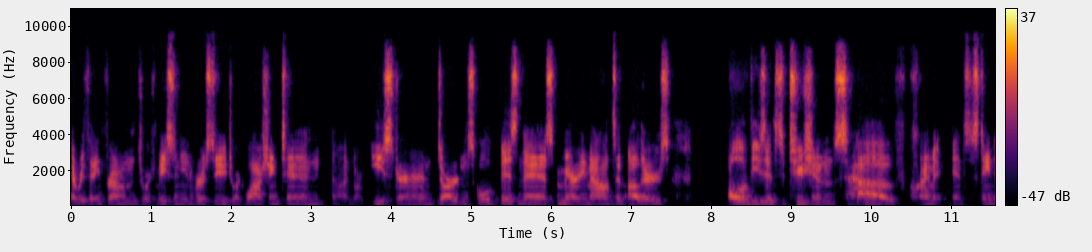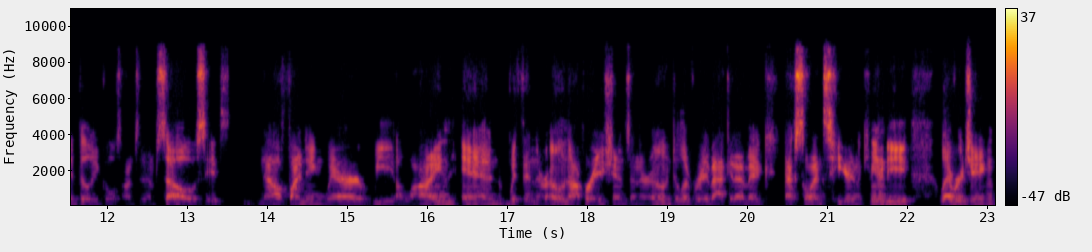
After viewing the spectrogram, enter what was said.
Everything from George Mason University, George Washington, uh, Northeastern, Darden School of Business, Marymount, and others all of these institutions have climate and sustainability goals onto themselves. It's now finding where we align and within their own operations and their own delivery of academic excellence here in the community, leveraging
